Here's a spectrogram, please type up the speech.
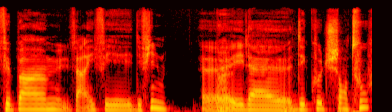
Il fait pas un- enfin, il fait des films. Euh, Ouais. Il a euh, des coachs en tout.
